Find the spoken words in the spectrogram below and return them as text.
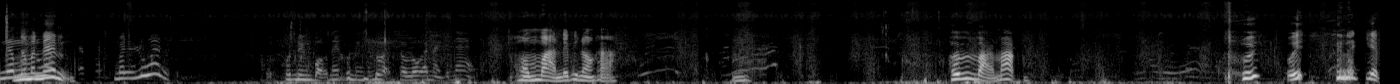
เนื้อมันแน่น มันล้วนคนหนึงบอกแน่คนหนึงด้วยตกลงอันไหนกันแน่หอมหวานได้พี่น้องค่ะอืมเฮ้ยมันหวานมากเฮ้ยเฮ้ยน่าเกลียด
